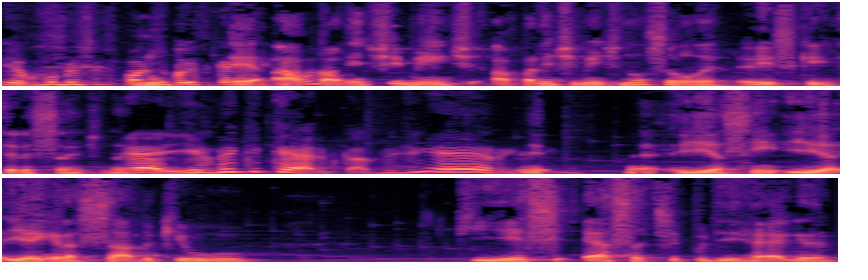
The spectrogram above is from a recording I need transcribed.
em alguns momentos eles podem Nunca, se é, ficar aparentemente, não. aparentemente não são, né? É isso que é interessante, né? É, e eles vêm que querem, por causa do dinheiro. É, é, e assim, e, e, é engraçado que o que esse essa tipo de regra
